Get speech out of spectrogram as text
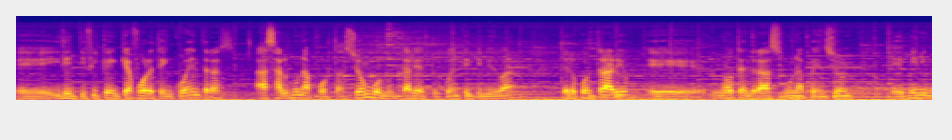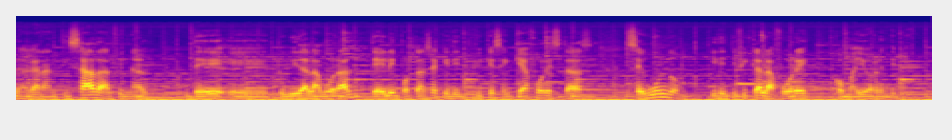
Eh, identifica en qué afore te encuentras, haz alguna aportación voluntaria a tu cuenta individual. De lo contrario, eh, no tendrás una pensión eh, mínima garantizada al final de tu vida laboral. De ahí la importancia que identifiques en qué afore estás. Segundo, identifica el afore con mayor rendimiento.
